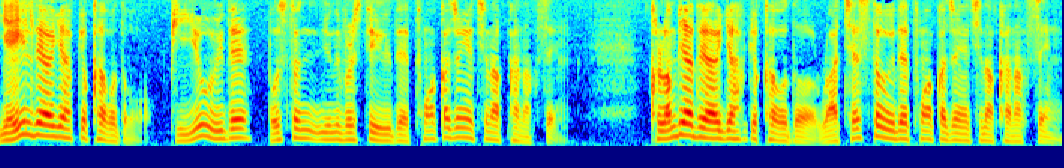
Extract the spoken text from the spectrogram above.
예일 대학에 합격하고도 BU 의대, Boston University 의대 통합과정에 진학한 학생, 컬럼비아 대학에 합격하고도 라체스터 의대 통합과정에 진학한 학생,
